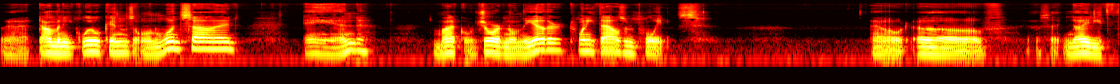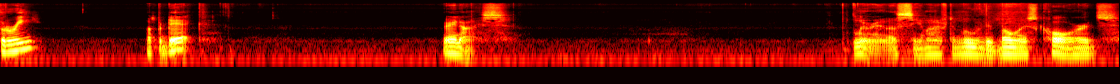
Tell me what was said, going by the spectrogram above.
We got Dominique Wilkins on one side and Michael Jordan on the other. 20,000 points out of I said 93 upper deck. Very nice. All right, let's see. I might have to move the bonus cards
